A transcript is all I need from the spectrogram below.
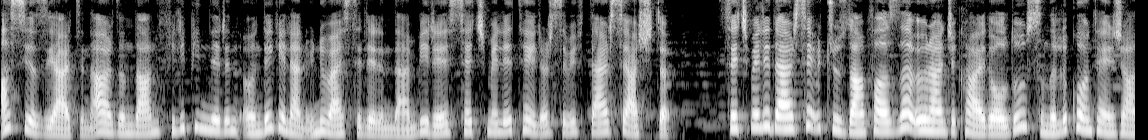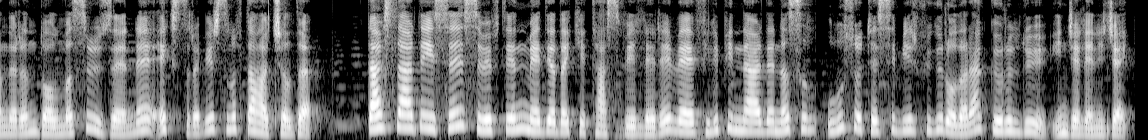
Asya ziyaretinin ardından Filipinlerin önde gelen üniversitelerinden biri seçmeli Taylor Swift dersi açtı. Seçmeli derse 300'den fazla öğrenci kaydoldu. Sınırlı kontenjanların dolması üzerine ekstra bir sınıf daha açıldı. Derslerde ise Swift'in medyadaki tasvirleri ve Filipinler'de nasıl ulus ötesi bir figür olarak görüldüğü incelenecek.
